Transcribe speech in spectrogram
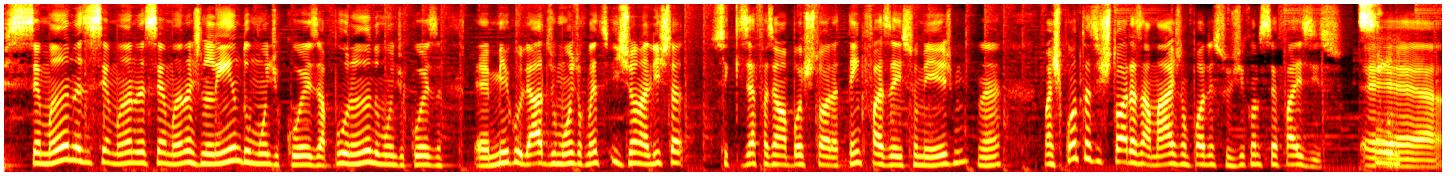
semanas e semanas e semanas lendo um monte de coisa, apurando um monte de coisa, é, mergulhados em um monte de documentos, e jornalista, se quiser fazer uma boa história, tem que fazer isso mesmo, né? Mas quantas histórias a mais não podem surgir quando você faz isso? É,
